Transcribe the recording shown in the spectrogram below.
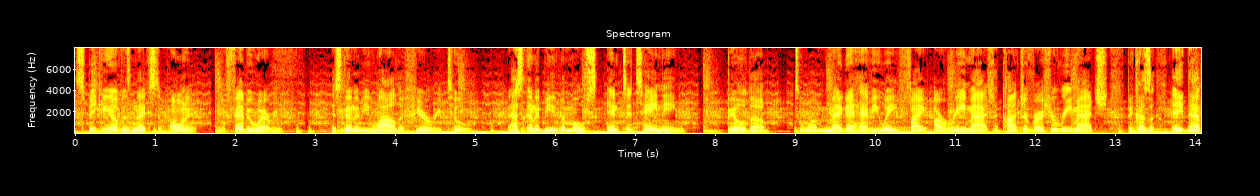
Speaking of his next opponent in February, it's going to be Wilder Fury 2. That's going to be the most entertaining build up to a mega heavyweight fight, a rematch, a controversial rematch because they, that,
